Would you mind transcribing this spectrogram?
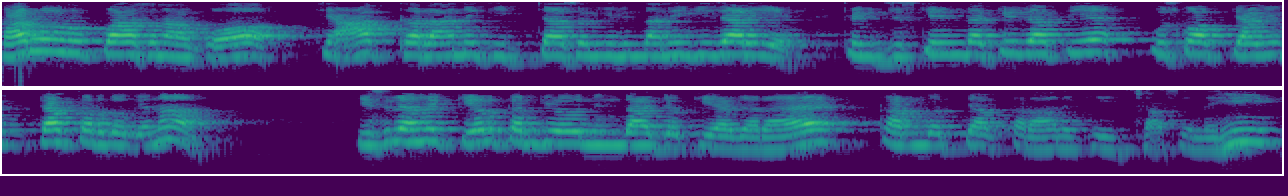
कर्म उपासना को त्याग कराने की इच्छा से उनकी निंदा नहीं की जा रही है। क्योंकि जिसकी निंदा की जाती है, उसको आप त्याग त्याग कर दोगे ना। इसलिए हमें केवल कर्म की निंदा जो किया जा रहा है, कर्म को त्याग कराने की इच्छा से नहीं,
